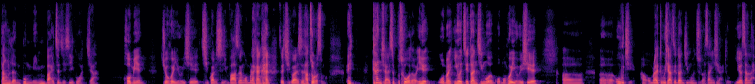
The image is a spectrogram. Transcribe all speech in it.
当人不明白自己是一个管家，后面就会有一些奇怪的事情发生。我们来看看这奇怪的事他做了什么。哎，看起来是不错的，因为我们因为这段经文我们会有一些呃呃误解。好，我们来读一下这段经文，数到三一起来读，一二三来。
